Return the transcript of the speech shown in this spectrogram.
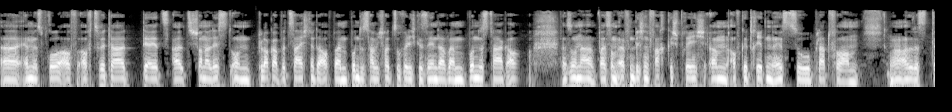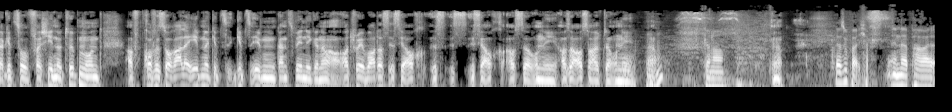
äh, MS Pro auf, auf Twitter, der jetzt als Journalist und Blogger bezeichnet, auch beim Bundes, habe ich heute zufällig gesehen, da beim Bundestag auch bei so einer, bei so einem öffentlichen Fachgespräch ähm, aufgetreten ist zu Plattformen. Ja, also das, da gibt's so verschiedene Typen und auf professoraler Ebene gibt's gibt's eben ganz wenige. Ne? Audrey Waters ist ja auch ist, ist, ist ja auch aus der Uni, also außerhalb der Uni. Ja. Mhm. Genau. Ja. Ja, super. Ich habe in der Para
